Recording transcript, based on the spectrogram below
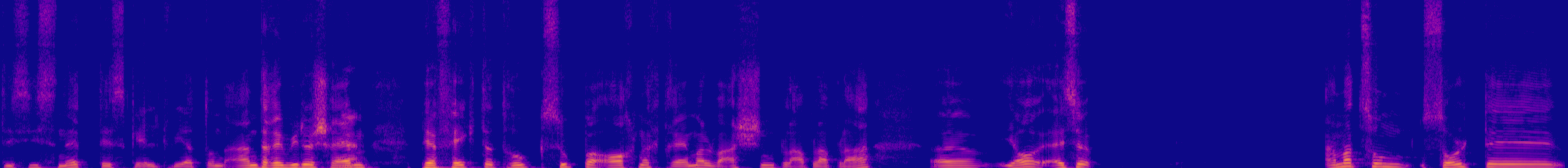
das ist nicht das Geld wert. Und andere wieder schreiben, perfekter Druck, super, auch nach dreimal waschen, bla bla bla. Äh, ja, also Amazon sollte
